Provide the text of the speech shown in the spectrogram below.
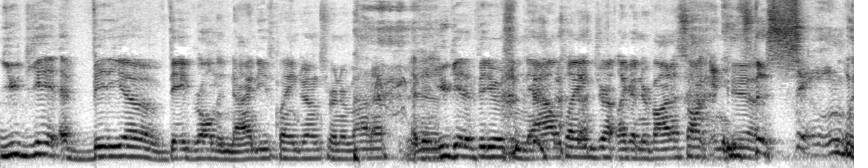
you get a video of Dave Grohl in the '90s playing drums for Nirvana, and then you get a video of him now playing drum, like a Nirvana song, and he's Yeah. the same.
